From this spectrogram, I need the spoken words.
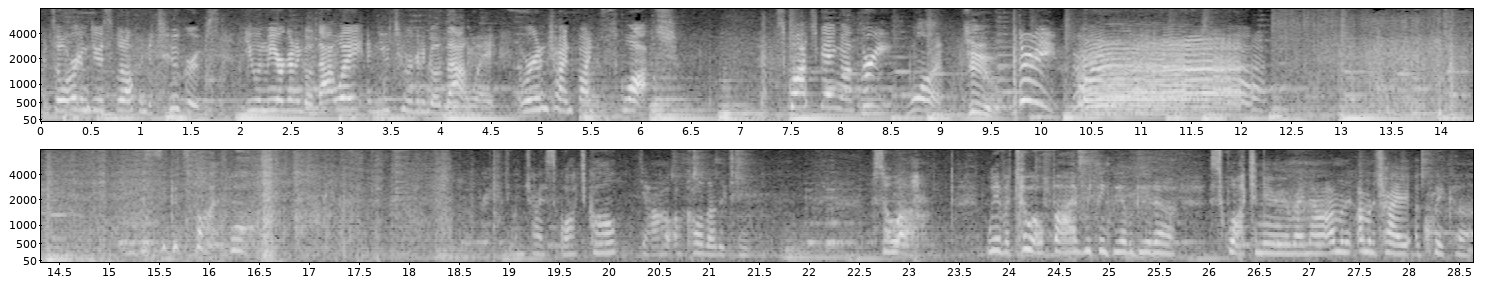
and so what we're gonna do is split off into two groups. You and me are gonna go that way, and you two are gonna go that way, and we're gonna try and find a Squatch. Squatch gang on three, one, two. three. This is a good spot. Alright, do you want to try a Squatch call? Yeah, I'll, I'll call the other team. So, uh, we have a 205. We think we have a good uh, squatching area right now. I'm gonna I'm gonna try a quick uh,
